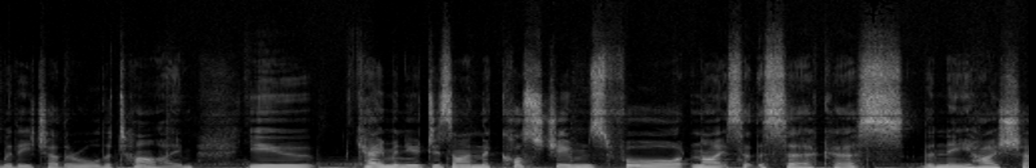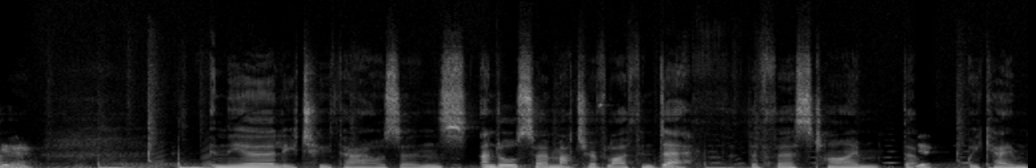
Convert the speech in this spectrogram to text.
with each other all the time, you came and you designed the costumes for Nights at the Circus, the Kneehigh show Yeah. In the early 2000s, and also A Matter of Life and Death, the first time that Yeah. we came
